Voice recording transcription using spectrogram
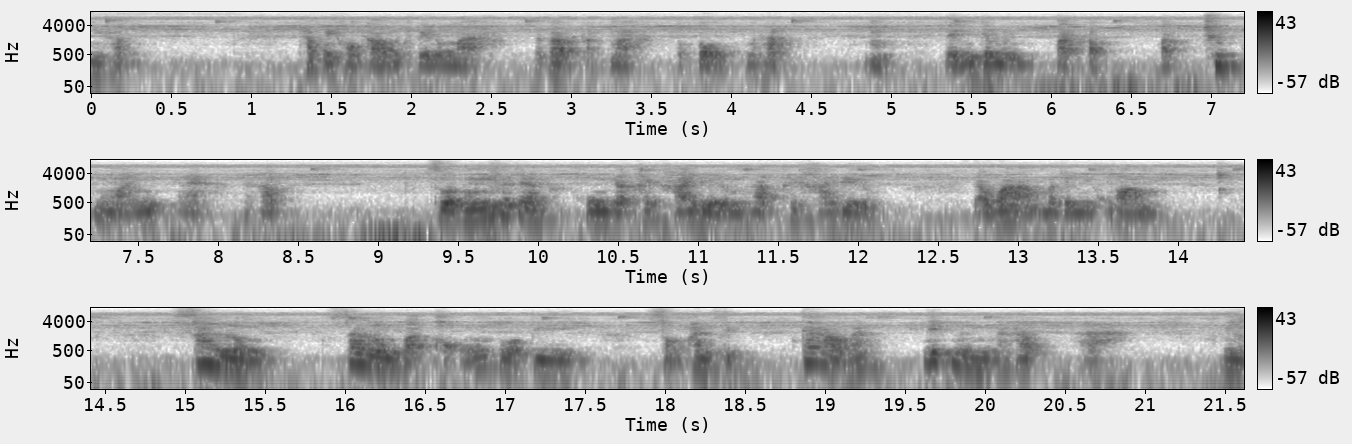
นี่ครับ ถ้าเป็นของเก่ามันจะเป็นลงมา แล้วก็ตัดมาตรงๆนะครับแต่นี่จะเป็นตัดแบบตัดชุดลงมาอย่างนี้นะนะครับ ส่วนตรงนี้ก็จะคงจะคล้าย ๆ เดิมนะครับ คล้าย ๆเดิม แต่ว่ามันจะมีความสั้นลงสั้นลงกว่าของตัวปี 2019 นะ นิดนึงนะครับอ่านี่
